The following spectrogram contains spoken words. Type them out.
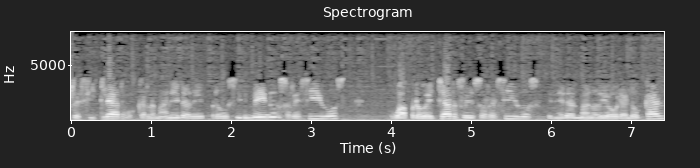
reciclar, buscar la manera de producir menos residuos o aprovecharse de esos residuos, generar mano de obra local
